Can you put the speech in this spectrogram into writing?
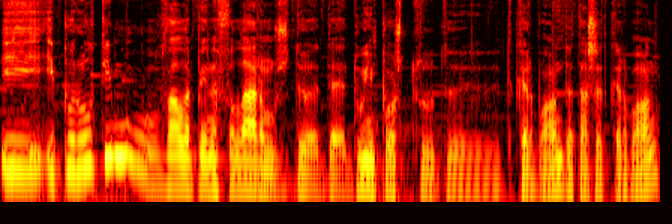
E, e, por último, vale a pena falarmos de, de, do imposto de, de carbono, da taxa de carbono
